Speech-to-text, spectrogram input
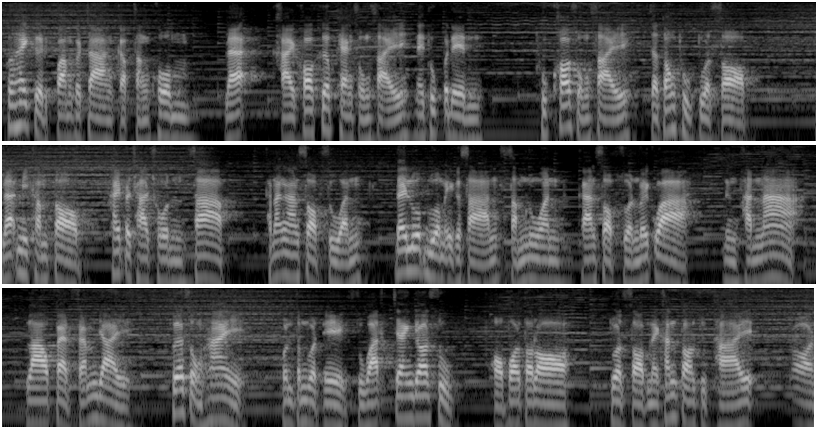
เพื่อให้เกิดความกระจ่างกับสังคม และคลายข้อเคลือบแคลงสงสัยในทุกประเด็น ทุกข้อสงสัยจะต้องถูกตรวจสอบ และมีคำตอบให้ประชาชนทราบ พนักงานสอบสวนได้รวบรวมเอกสารสำนวน การสอบสวนไว้กว่า 1,000 หน้าราว 8 แฟ้มใหญ่ เพื่อส่งให้พลตำรวจเอกสุวัสด์แจ้งยอดสุขผอบตรตรวจสอบในขั้นตอนสุดท้าย ก่อน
